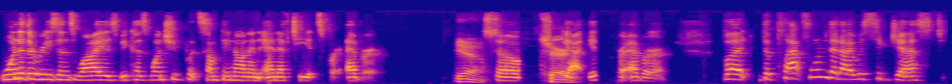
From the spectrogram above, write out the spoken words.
one of the reasons why is because once you put something on an nft it's forever. Yeah. So sure. yeah it's forever. But the platform that i would suggest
